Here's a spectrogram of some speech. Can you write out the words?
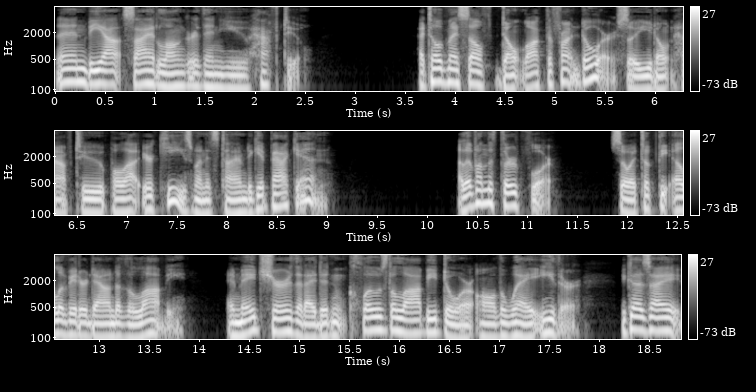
then be outside longer than you have to. I told myself, don't lock the front door so you don't have to pull out your keys when it's time to get back in. I live on the third floor, so I took the elevator down to the lobby and made sure that I didn't close the lobby door all the way either because I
